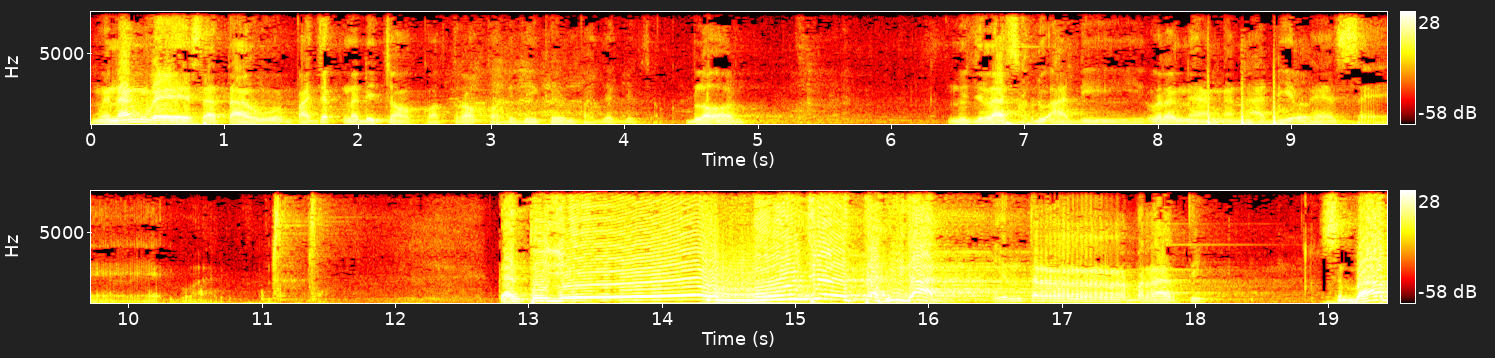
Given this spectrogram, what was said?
menang we tahun pajak na dicokot rokok dibikin pajak dicokot. Blon nu jelas kudu adil. Orang nangan adil hese. Ketujuh muju inter berarti. sebab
